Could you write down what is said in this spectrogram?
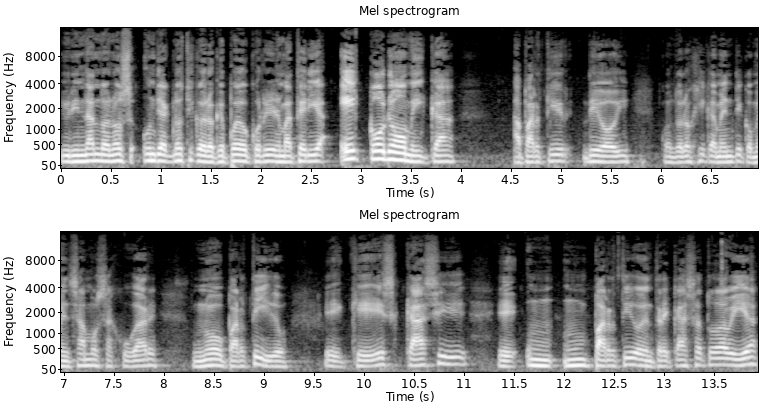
y brindándonos un diagnóstico de lo que puede ocurrir en materia económica a partir de hoy, cuando lógicamente comenzamos a jugar un nuevo partido, eh, que es casi eh, un, partido de entre casa todavía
